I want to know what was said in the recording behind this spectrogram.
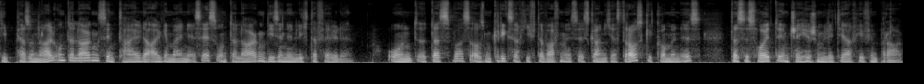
Die Personalunterlagen sind Teil der allgemeinen SS-Unterlagen, die sind in Lichterfelde. Und äh, das, was aus dem Kriegsarchiv der Waffen-SS gar nicht erst rausgekommen ist, das ist heute im tschechischen Militärarchiv in Prag.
